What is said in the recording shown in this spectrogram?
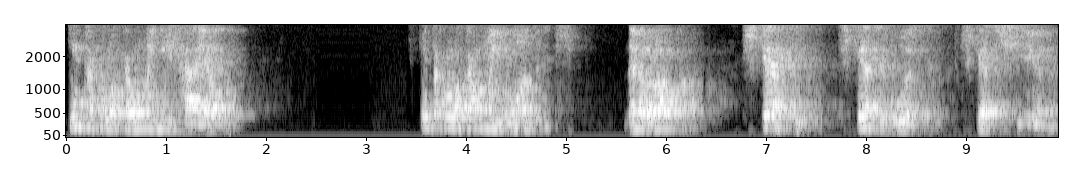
Tenta colocar uma em Israel. Tenta colocar uma em Londres, na Europa. Esquece, esquece Rússia, esquece China,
